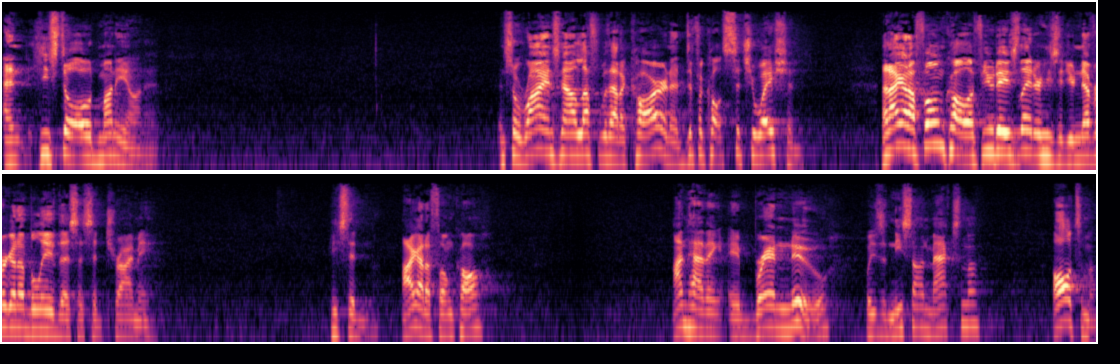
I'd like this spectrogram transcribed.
And he still owed money on it. And so Ryan's now left without a car in a difficult situation. And I got a phone call a few days later. He said, You're never going to believe this. I said, Try me. He said, I got a phone call. I'm having a brand new, what is it, Nissan Maxima? Altima.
